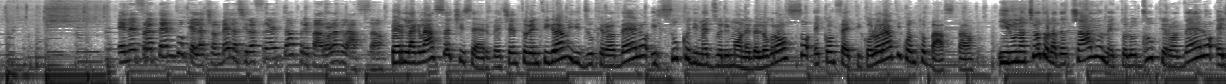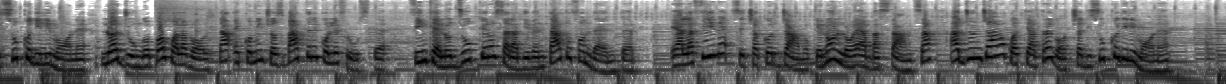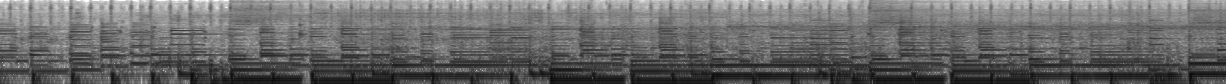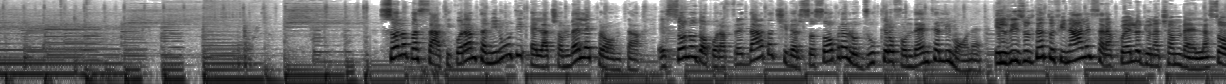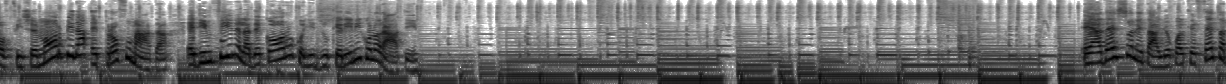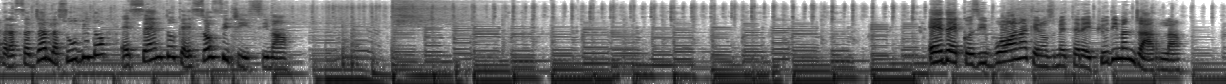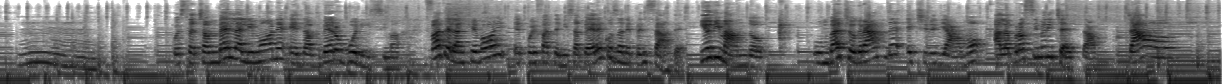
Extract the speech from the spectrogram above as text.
E nel frattempo che la ciambella si raffredda preparo la glassa. Per la glassa ci serve 120 g di zucchero a velo, il succo di mezzo limone bello grosso e confetti colorati quanto basta. In una ciotola d'acciaio metto lo zucchero a velo e il succo di limone, lo aggiungo poco alla volta e comincio a sbattere con le fruste, finché lo zucchero sarà diventato fondente e alla fine se ci accorgiamo che non lo è abbastanza aggiungiamo qualche altra goccia di succo di limone. Sono passati 40 minuti e la ciambella è pronta e solo dopo raffreddata ci verso sopra lo zucchero fondente al limone. Il risultato finale sarà quello di una ciambella soffice, morbida e profumata ed infine la decoro con gli zuccherini colorati. E adesso ne taglio qualche fetta per assaggiarla subito e sento che è sofficissima. Ed è così buona che non smetterei più di mangiarla. Mm. Questa ciambella al limone è davvero buonissima. Fatela anche voi e poi fatemi sapere cosa ne pensate. Io vi mando un bacio grande e ci vediamo alla prossima ricetta. Ciao!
